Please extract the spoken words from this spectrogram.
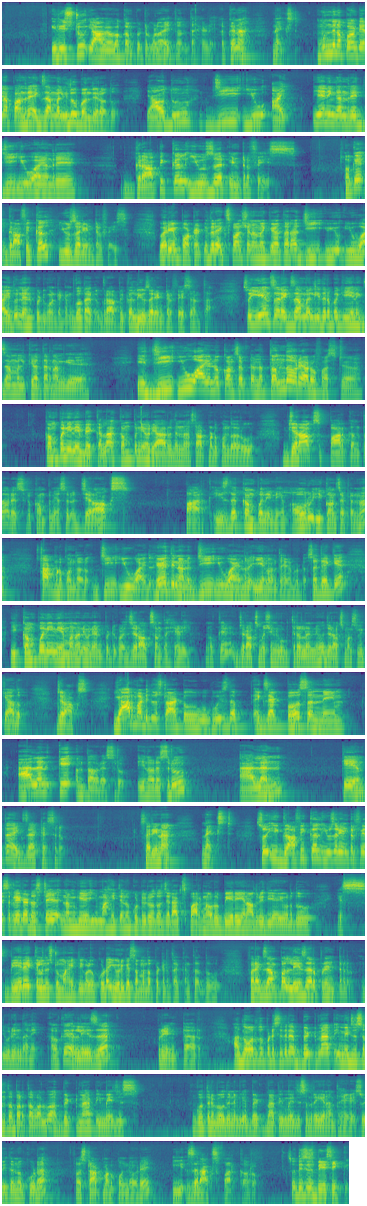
ಇದಿಷ್ಟು ಯಾವ್ಯಾವ ಕಂಪ್ಯೂಟರ್ಗಳು ಆಯಿತು ಅಂತ ಹೇಳಿ. ಓಕೆನಾ ನೆಕ್ಸ್ಟ್ ಮುಂದಿನ ಪಾಯಿಂಟ್ ಏನಪ್ಪ ಅಂದರೆ ಎಕ್ಸಾಮಲ್ಲಿ ಇದು ಬಂದಿರೋದು. ಯಾವುದು? ಜಿ ಯು ಐ ಏನು ಹಿಂಗಂದರೆ ಜಿ ಯು ಐ ಅಂದರೆ? Graphical user interface okay graphical user interface very important ಇದರ ಎಕ್ಸ್ಪಾನ್ಷನ್ ಅನ್ನು ಕೇಳ್ತಾರೆ? ಜಿ ಯು ಯು ಐದು ನೆನ್ಪಿಟ್ಕೊಂಡ್ರಿ ನಿಮ್ಗೆ. ಗೊತ್ತಾಯ್ತು. ಗ್ರಾಫಿಕಲ್ ಯೂಸರ್ ಇಂಟರ್ಫೇಸ್ ಅಂತ. ಸೊ ಏನು ಸರ್ ಎಕ್ಸಾಮಲ್ಲಿ ಇದ್ರ ಬಗ್ಗೆ ಏನು ಎಕ್ಸಾಮಲ್ಲಿ ಕೇಳ್ತಾರೆ ನಮಗೆ? ಈ ಜಿ ಯು ಐ ಅನ್ನೋ ಕಾನ್ಸೆಪ್ಟನ್ನು ತಂದವ್ರು ಯಾರು ಫಸ್ಟ್ ಕಂಪನಿ ನೇಮ್ ಬೇಕಲ್ಲ? ಕಂಪನಿಯವ್ರು ಯಾರು ಇದನ್ನು ಸ್ಟಾರ್ಟ್ ಮಾಡ್ಕೊಂಡವರು? ಜೆರಾಕ್ಸ್ ಪಾರ್ಕ್ ಅಂತ ಅವ್ರ ಹೆಸರು. ಕಂಪನಿ ಹೆಸರು Xerox PARC is the company name ಅವರು ಈ ಕಾನ್ಸೆಪ್ಟನ್ನು ಸ್ಟಾರ್ಟ್ ಮಾಡ್ಕೊಂಡವರು. ಜಿ ಯು ಐದು ಹೇಳ್ತೀನಿ ನಾನು ಜಿ ಯು ಐ ಅಂದರೆ ಏನು ಅಂತ ಹೇಳ್ಬಿಟ್ಟು. ಸದ್ಯಕ್ಕೆ ಈ ಕಂಪನಿ ನೇಮನ್ನು ನೀವು ನೆನ್ಪಿಟ್ಟುಕೊಳ್ಳಿ ಜೆರಾಕ್ಸ್ ಅಂತ ಹೇಳಿ. ಓಕೆ ಜೆರಾಕ್ಸ್ ಮಷಿನ್ಗೆ ಹೋಗ್ತಿರಲ್ಲ ನೀವು ಜೆರಾಕ್ಸ್ ಮಾಡಿಸ್ಲಿಕ್ಕೆ ಅದು. ಜೆರಾಕ್ಸ್ ಯಾರು ಮಾಡಿದ್ದು start who is the exact person name Alan Kay ಅಂತ ಅವ್ರ ಹೆಸರು. ಏನವ್ರ ಹೆಸರು? ಆ್ಯಲನ್ ಕೆ ಅಂತ ಎಕ್ಸಾಕ್ಟ್ ಹೆಸರು. ಸರಿನಾ? ನೆಕ್ಸ್ಟ್ ಸೊ ಈ ಗ್ರಾಫಿಕಲ್ ಯೂಸರ್ ಇಂಟರ್ಫೇಸ್ ರಿಲೇಟೆಡ್ ಅಷ್ಟೇ ನಮಗೆ ಈ ಮಾಹಿತಿಯನ್ನು ಕೊಟ್ಟಿರೋದು ಜೆರಾಕ್ಸ್ ಪಾರ್ಕ್ನವರು ಬೇರೆ ಏನಾದರೂ ಇದೆಯಾ ಇವ್ರದ್ದು? ಎಸ್ ಬೇರೆ ಕೆಲವೊಂದಿಷ್ಟು ಮಾಹಿತಿಗಳು ಕೂಡ ಇವರಿಗೆ ಸಂಬಂಧಪಟ್ಟಿರ್ತಕ್ಕಂಥದ್ದು. ಫಾರ್ ಎಕ್ಸಾಂಪಲ್ ಲೇಸರ್ ಪ್ರಿಂಟರ್ ಇವರಿಂದಾನೆ. ಓಕೆ ಲೇಸರ್ ಪ್ರಿಂಟರ್ ಅದನ್ನ ಹೊರತುಪಡಿಸಿದರೆ ಬಿಟ್ ಮ್ಯಾಪ್ ಇಮೇಜಸ್ ಅಂತ ಬರ್ತಾವಲ್ವಾ? ಬಿಟ್ ಮ್ಯಾಪ್ ಇಮೇಜಸ್ ಗೊತ್ತಿರಬಹುದು ನಿಮಗೆ ಬಿಟ್ ಮ್ಯಾಪ್ ಇಮೇಜಸ್ ಅಂದರೆ ಏನಂತ ಹೇಳಿ. ಸೊ ಇದನ್ನು ಕೂಡ ಫಸ್ಟ್ ಸ್ಟಾರ್ಟ್ ಮಾಡ್ಕೊಂಡವ್ರೆ ಈ ಜೆರಾಕ್ಸ್ ಪಾರ್ಕ್ ಅವರು. So this is basic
